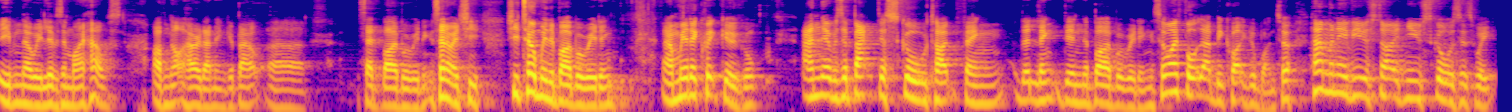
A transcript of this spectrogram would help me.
even though he lives in my house, I've not heard anything about uh, said Bible reading. So anyway, she, she told me the Bible reading, and we had a quick Google, and there was a back to school type thing that linked in the Bible reading. So I thought that'd be quite a good one. So how many of you have started new schools this week?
